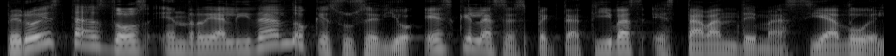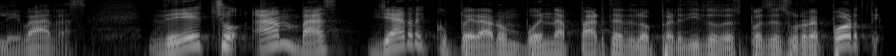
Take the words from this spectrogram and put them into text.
pero estas dos en realidad lo que sucedió es que las expectativas estaban demasiado elevadas. De hecho, ambas ya recuperaron buena parte de lo perdido después de su reporte.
